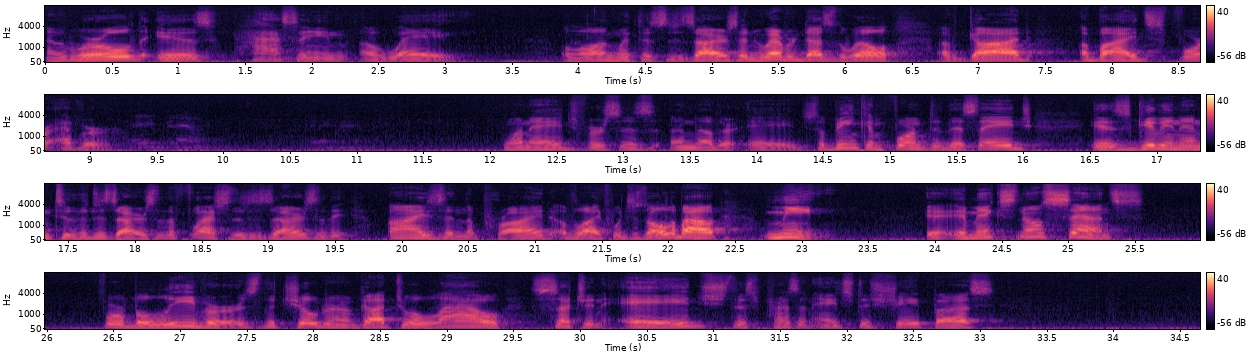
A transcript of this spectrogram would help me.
And the world is passing away along with its desires, and whoever does the will of God abides forever. One age versus another age. So being conformed to this age is giving in to the desires of the flesh, the desires of the eyes, and the pride of life, which is all about me. It, it makes no sense for believers, the children of God, to allow such an age, this present age, to shape us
